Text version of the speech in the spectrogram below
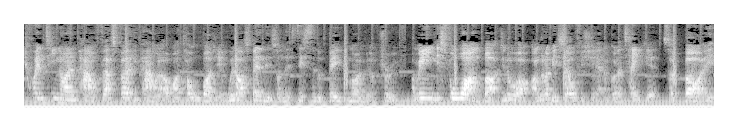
£29. That's £30 out of my total budget. Will I spend this on this? This is the big moment of truth. I mean, it's for one, but you know what? I'm going to be selfish here and I'm going to take it. So bye.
